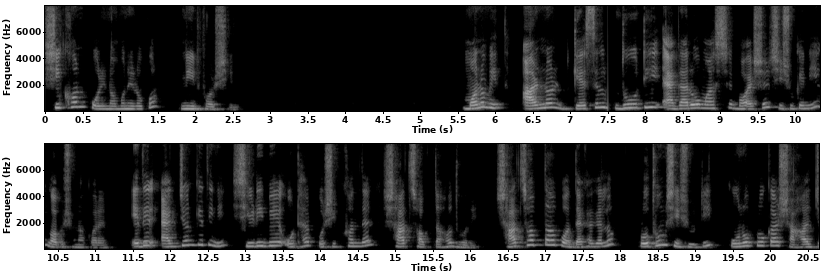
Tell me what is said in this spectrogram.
শিখন পরিণমনের ওপর নির্ভরশীল। মনোবিদ আর্নল্ড গেসেল দুটি এগারো মাস বয়সের শিশুকে নিয়ে গবেষণা করেন। এদের একজনকে তিনি সিঁড়ি বেয়ে ওঠার প্রশিক্ষণ দেন সাত সপ্তাহ ধরে। সাত সপ্তাহ পর দেখা গেল, প্রথম শিশুটি কোনো প্রকার সাহায্য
